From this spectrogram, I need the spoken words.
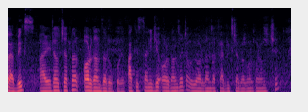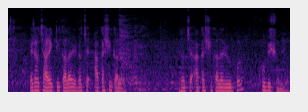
ফ্যাব্রিক্স আর এটা হচ্ছে আপনার অর্গানজার উপরে। পাকিস্তানি যে অর্গানজাটা ওই অর্গানজা ফ্যাব্রিক্সটা ব্যবহার করা হচ্ছে। এটা হচ্ছে আরেকটি কালার এটা হচ্ছে আকাশি কালার এটা হচ্ছে আকাশি কালারের উপর। খুবই সুন্দর।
